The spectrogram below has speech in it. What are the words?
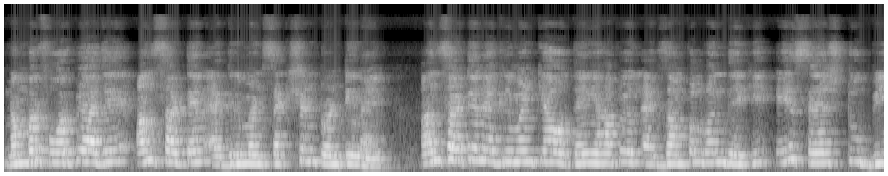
नंबर फोर पे आ जाइए। Uncertain agreement section 29 uncertain agreement क्या होते हैं? यहाँ पे एग्जांपल वन देखिए। A sells to B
